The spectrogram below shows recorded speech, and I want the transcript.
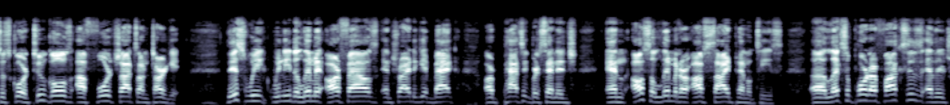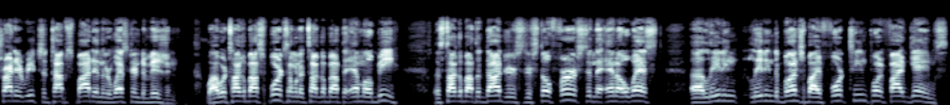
to score two goals off four shots on target. This week, we need to limit our fouls and try to get back our passing percentage and also limit our offside penalties. Uh, let's support our Foxes as they try to reach the top spot in their Western Division. While we're talking about sports, I want to talk about the MLB. Let's talk about the Dodgers. They're still first in the NL West, uh, leading leading the bunch by 14.5 games.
